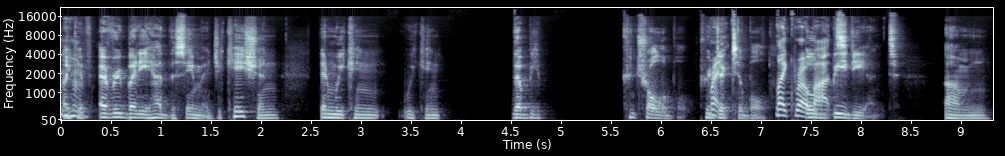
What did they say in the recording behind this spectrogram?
Like mm-hmm. if everybody had the same education, then we can we can they'll be controllable, predictable, right. like robots, obedient, um,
